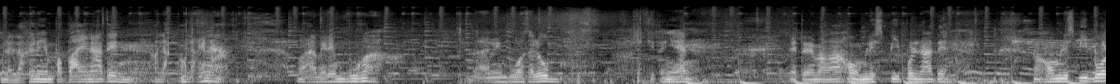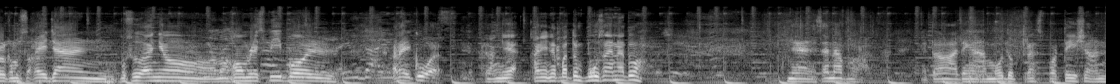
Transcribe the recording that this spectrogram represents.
Malalaki na yung papaya natin. Malaki, malaki na. Marami rin bunga. Maraming bunga sa loob. Kita niyan ito yung mga homeless people natin mga homeless people kamusta kayo dyan? Pusuan nyo mga homeless people. Aray ko langya kanina pa itong pusa na to. Yan sana po. Ito ang ating uh, mode of transportation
